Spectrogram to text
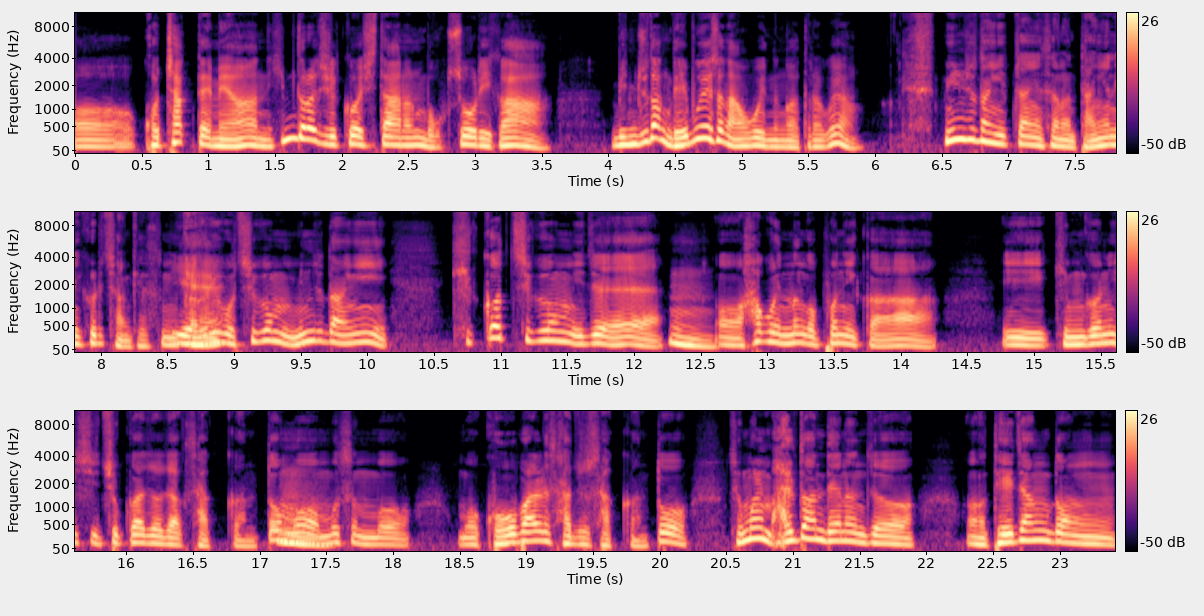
어 고착되면 힘들어질 것이다는 목소리가 민주당 내부에서 나오고 있는 것 같더라고요. 민주당 입장에서는 당연히 그렇지 않겠습니까? 예. 그리고 지금 민주당이 기껏 지금 이제 음. 어, 하고 있는 거 보니까 이 김건희 씨 주가 조작 사건 또뭐 음. 무슨 뭐뭐 고발 사주 사건 또 정말 말도 안 되는 저 어, 대장동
